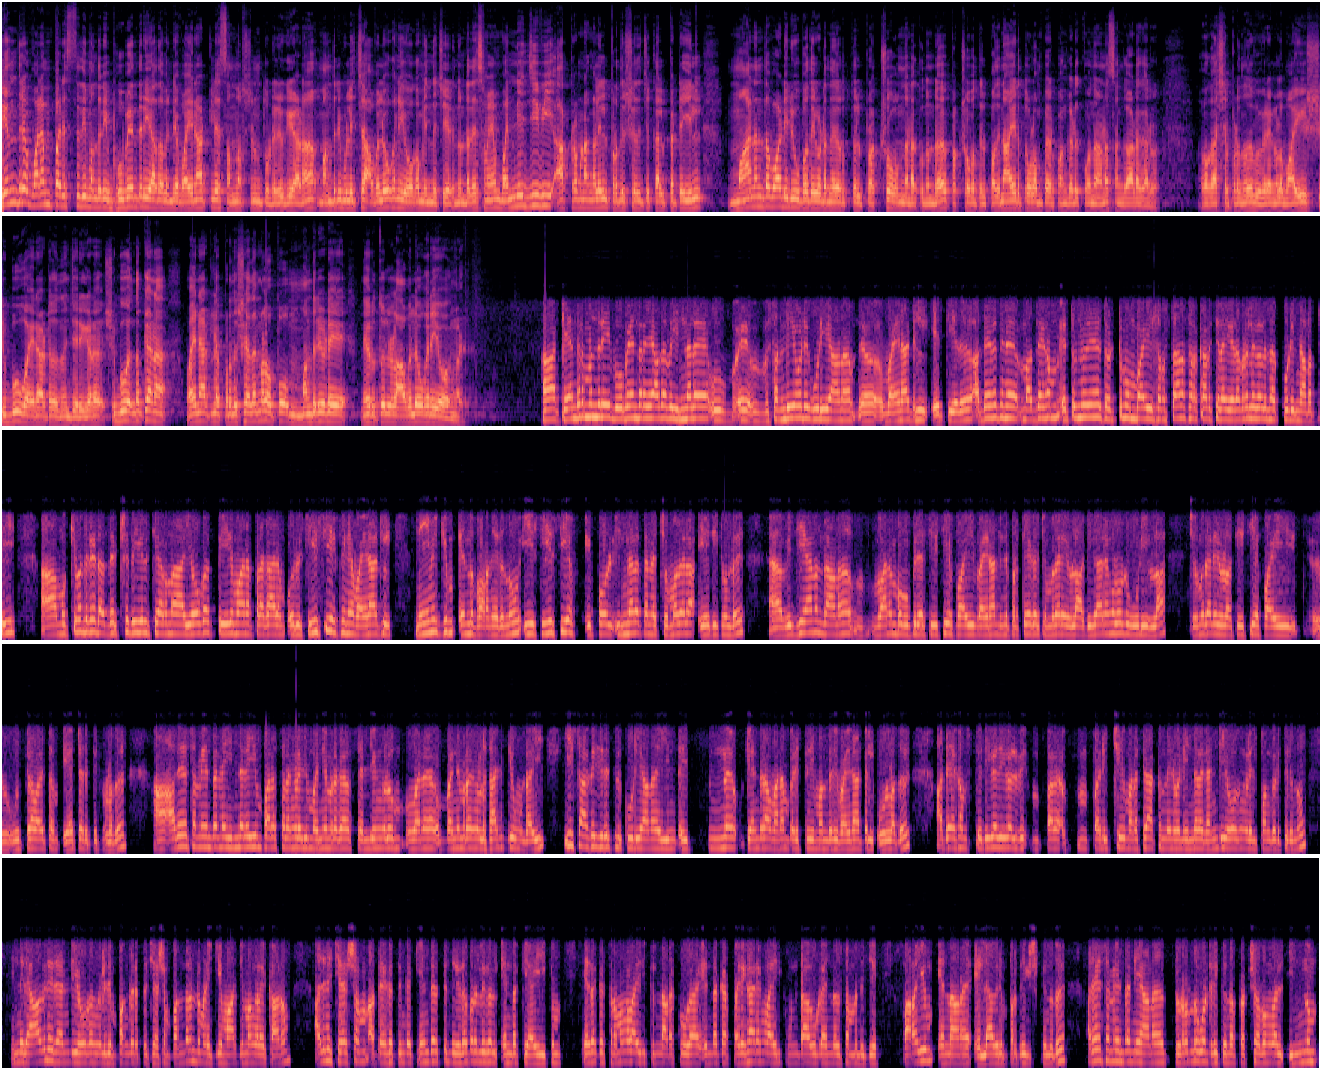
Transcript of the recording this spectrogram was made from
കേന്ദ്ര വനം പരിസ്ഥിതി മന്ത്രി ഭൂപേന്ദ്ര യാദവിന്റെ വയനാട്ടിലെ സന്ദർശനം തുടരുകയാണ്. മന്ത്രി വിളിച്ച അവലോകന യോഗം ഇന്ന് ചേരുന്നുണ്ട്. അതേസമയം വന്യജീവി ആക്രമണങ്ങളിൽ പ്രതിഷേധിച്ച് കൽപ്പറ്റയിൽ മാനന്തവാടി രൂപതയുടെ നേതൃത്വത്തിൽ പ്രക്ഷോഭം നടക്കുന്നുണ്ട്. പ്രക്ഷോഭത്തിൽ പതിനായിരത്തോളം പേർ പങ്കെടുക്കുമെന്നാണ് സംഘാടകർ അവകാശപ്പെടുന്നത്. വിവരങ്ങളുമായി ഷിബു വയനാട്ടിൽ നിന്നും ചേരുകയാണ്. ഷിബു എന്തൊക്കെയാണ് വയനാട്ടിലെ പ്രതിഷേധങ്ങളൊപ്പം മന്ത്രിയുടെ നേതൃത്വത്തിലുള്ള അവലോകന യോഗങ്ങൾ. ആ കേന്ദ്രമന്ത്രി ഭൂപേന്ദ്ര യാദവ് ഇന്നലെ സന്ധ്യയോടെ കൂടിയാണ് വയനാട്ടിൽ എത്തിയത്. അദ്ദേഹത്തിന് അദ്ദേഹം എത്തുന്നതിന് തൊട്ടു മുമ്പായി സംസ്ഥാന സർക്കാർ ചില ഇടപെടലുകൾ കൂടി നടത്തി. മുഖ്യമന്ത്രിയുടെ അധ്യക്ഷതയിൽ ചേർന്ന യോഗ തീരുമാനപ്രകാരം ഒരു സി സി എഫിനെ വയനാട്ടിൽ നിയമിക്കും എന്ന് പറഞ്ഞിരുന്നു. ഈ സി സി എഫ് ഇപ്പോൾ ഇന്നലെ തന്നെ ചുമതല ഏറ്റിട്ടുണ്ട്. വിജയാനന്ദാണ് വനം വകുപ്പിലെ സി സി എഫ് ആയി വയനാട്ടിന്റെ പ്രത്യേക ചുമതലയുള്ള അധികാരങ്ങളോട് കൂടിയുള്ള ചുമതലയുള്ള സി സി എഫ് ഐ ഉത്തരവാദിത്തം ഏറ്റെടുത്തിട്ടുള്ളത്. അതേസമയം തന്നെ ഇന്നലെയും പല സ്ഥലങ്ങളിലും വന്യമൃഗ ശല്യങ്ങളും വന വന്യമൃഗങ്ങളുടെ സാന്നിധ്യവും ഉണ്ടായി. ഈ സാഹചര്യത്തിൽ കൂടിയാണ് ഇന്ന് കേന്ദ്ര വനം പരിസ്ഥിതി മന്ത്രി വയനാട്ടിൽ ഉള്ളത്. അദ്ദേഹം സ്ഥിതിഗതികൾ പഠിച്ച് മനസ്സിലാക്കുന്നതിന് വേണ്ടി ഇന്നലെ രണ്ട് യോഗങ്ങളിൽ പങ്കെടുത്തിരുന്നു. ഇന്ന് രാവിലെ രണ്ട് യോഗങ്ങളിലും പങ്കെടുത്ത ശേഷം പന്ത്രണ്ട് മണിക്ക് മാധ്യമങ്ങളെ കാണും. അതിനുശേഷം അദ്ദേഹത്തിന്റെ കേന്ദ്രത്തിന്റെ ഇടപെടലുകൾ എന്തൊക്കെയായിരിക്കും? ഏതൊക്കെ ശ്രമങ്ങളായിരിക്കും നടക്കുക? എന്തൊക്കെ പരിഹാരങ്ങളായിരിക്കും ഉണ്ടാവുക എന്നത് സംബന്ധിച്ച് പറയും എന്നാണ് എല്ലാവരും പ്രതീക്ഷിക്കുന്നത്. അതേസമയം തന്നെയാണ് തുടർന്നുകൊണ്ടിരിക്കുന്ന പ്രക്ഷോഭങ്ങൾ ഇന്നും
